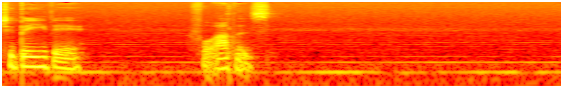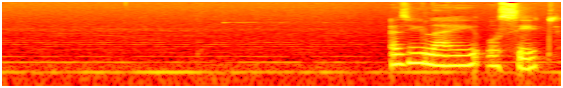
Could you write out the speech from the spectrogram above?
to be there for others. As you lay or sit,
